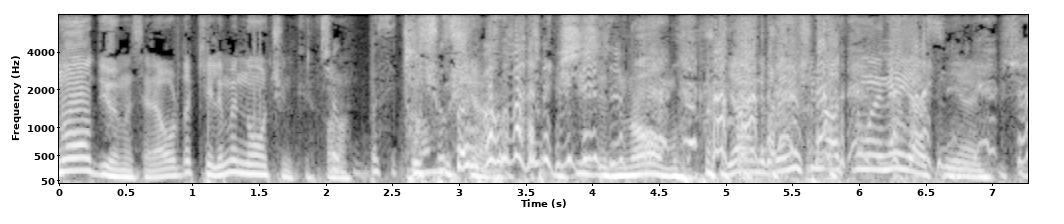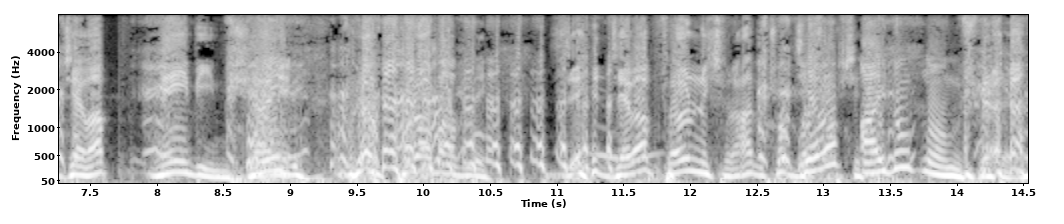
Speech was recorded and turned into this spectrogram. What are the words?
No diyor mesela. Orada kelime no çünkü falan. Çok basit. Uçmuş yani. bana ben de Bir şey söyleyeyim, no mu? Yani benim şimdi aklıma ne gelsin yani? Cevap maybe'ymiş. Yani probably. Ce- cevap furniture abi çok basit Cevap bir şey. I don't know'muş mesela.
